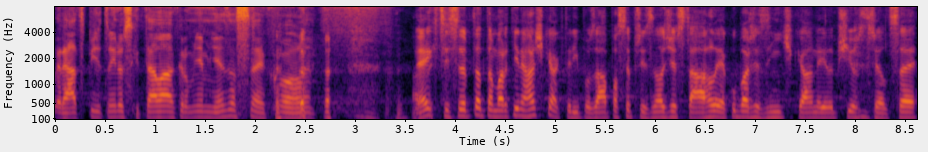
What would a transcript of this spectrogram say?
rád spíš, že to někdo schytává, kromě mě zase, jako, ale Ne, chci se zeptat na Martina Haška, který po zápase přiznal, že stáhl Jakuba Řezníčka, nejlepšího střelce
